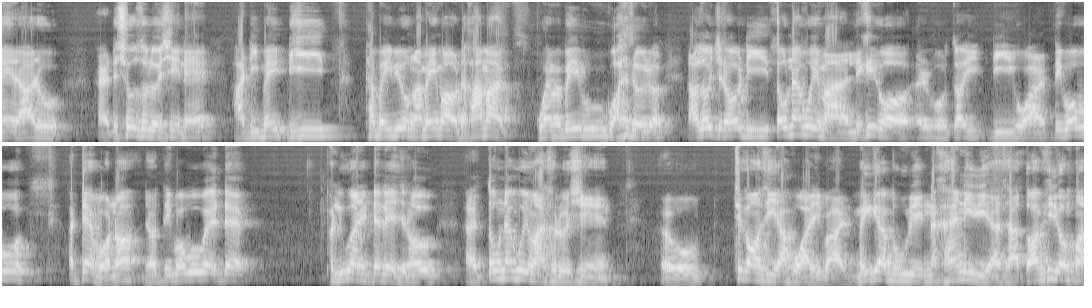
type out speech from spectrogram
ခဲ့တာတို့ အဲတချို့ဆိုလို့ရှိရင်လည်းအာဒီမိတ်ဒီထပိန်မျိုးငါမိတ်မောက်တခါမှဝယ်မပေးဘူးကွာဆိုပြီးတော့နောက်ဆုံးကျွန်တော်တို့ဒီသုံးနှက်ခွေမှာလေးခေကောဟိုတော်ဒီဟိုဟာတေဘောဘိုးအတက်ပေါ့နော်ကျွန်တော်တေဘောဘိုးပဲအတက်ဖလူးကနေတက်တဲ့ကျွန်တော်တို့အဲသုံးနှက်ခွေမှာဆိုလို့ရှိရင်ဟိုတစ်ကောင်စီကဟွာတွေပါမိတ်ကပ်ဘူးတွေနှကန်းတွေတွေကစားသွားပြီးတော့မှ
